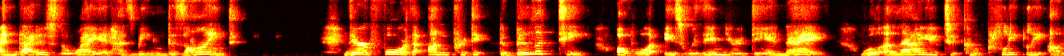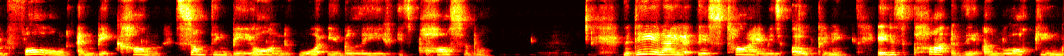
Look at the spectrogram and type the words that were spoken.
And that is the way it has been designed. Therefore, the unpredictability of what is within your DNA will allow you to completely unfold and become something beyond what you believe is possible. The DNA at this time is opening. It is part of the unlocking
